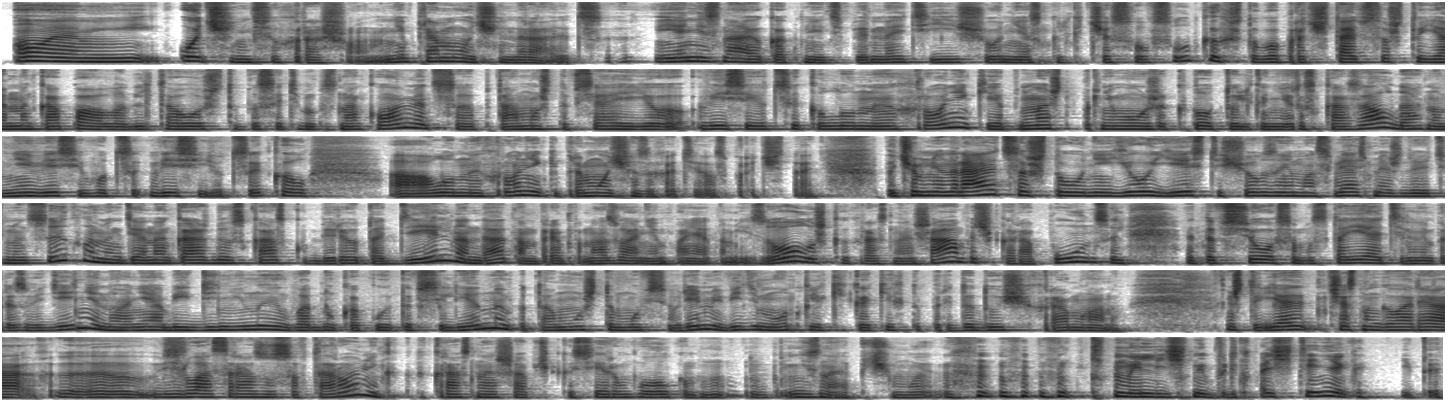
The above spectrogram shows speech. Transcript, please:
Ой, очень все хорошо. Мне прям очень нравится. Я не знаю, как мне теперь найти еще несколько часов в сутках, чтобы прочитать все, что я накопала для того, чтобы с этим познакомиться, потому что вся ее, весь ее цикл «Лунные хроники», я понимаю, что про него уже кто только не рассказал, да, но мне весь, его, весь ее цикл а, «Лунные хроники» прям очень захотелось прочитать. Причем мне нравится, что у нее есть еще взаимосвязь между этими циклами, где она каждую сказку берет отдельно, да, там прям по названиям понятно, «Золушка», «Красная шапочка», «Рапунцель». Это все самостоятельные произведения, но они объединены объединены в одну какую-то вселенную, потому что мы все время видим отклики каких-то предыдущих романов. Потому что я, честно говоря, э, взяла сразу со второй, как «Красная шапочка» серым волком. Не знаю, почему. Мои личные предпочтения какие-то.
